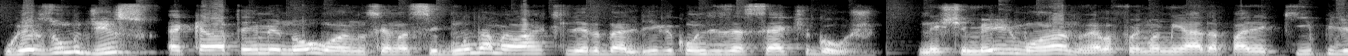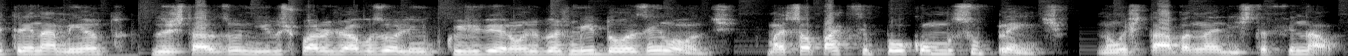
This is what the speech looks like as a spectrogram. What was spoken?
O resumo disso é que ela terminou o ano sendo a segunda maior artilheira da liga com 17 gols. Neste mesmo ano, ela foi nomeada para a equipe de treinamento dos Estados Unidos para os Jogos Olímpicos de Verão de 2012 em Londres, mas só participou como suplente, não estava na lista final.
